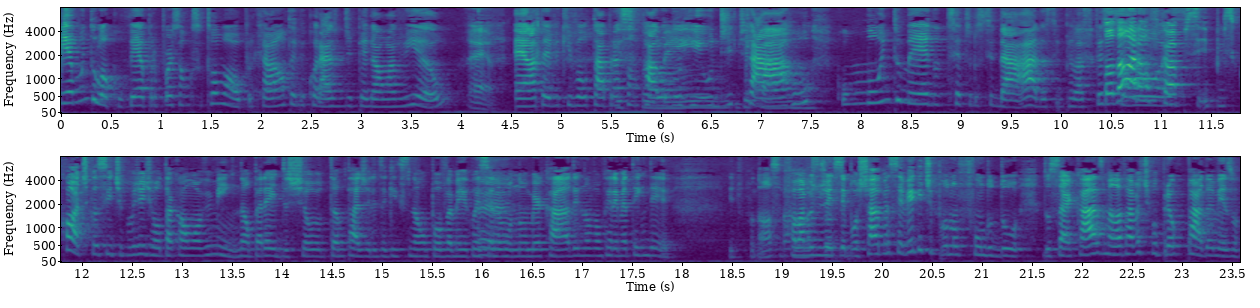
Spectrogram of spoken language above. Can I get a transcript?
E é muito louco ver a proporção que isso tomou, porque ela não teve coragem de pegar um avião. É. Ela teve que voltar pra Isso São Paulo do Rio de, de carro, carro. com muito medo de ser trucidada, assim, pelas pessoas. Toda hora ela ficava psi- psicótica, assim, tipo, gente, vou tacar um móvel em mim. Não, peraí, deixa eu tampar direito aqui, senão o povo vai me reconhecer É. no, no mercado e não vão querer me atender. E, tipo, nossa, falava de um jeito debochado, mas você vê que, tipo, no fundo do, do sarcasmo, ela tava, tipo, preocupada mesmo.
